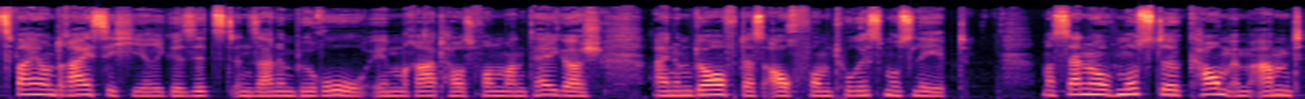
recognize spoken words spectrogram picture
32-Jährige sitzt in seinem Büro im Rathaus von Manteigas, einem Dorf, das auch vom Tourismus lebt. Massano musste kaum im Amt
